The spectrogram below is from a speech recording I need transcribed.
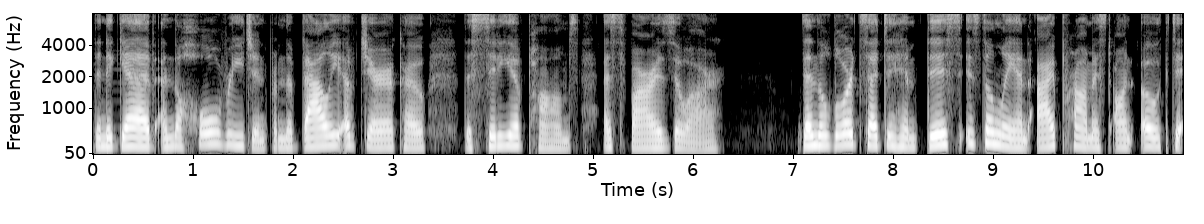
the Negev, and the whole region from the valley of Jericho, the city of palms, as far as Zoar. Then the Lord said to him, This is the land I promised on oath to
